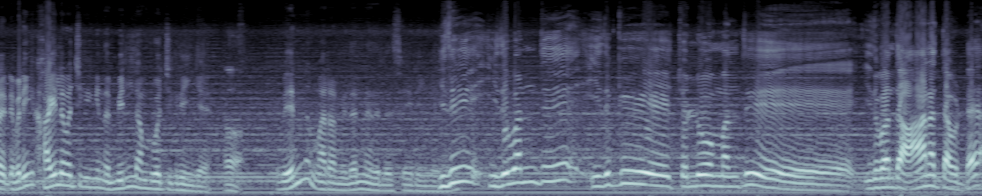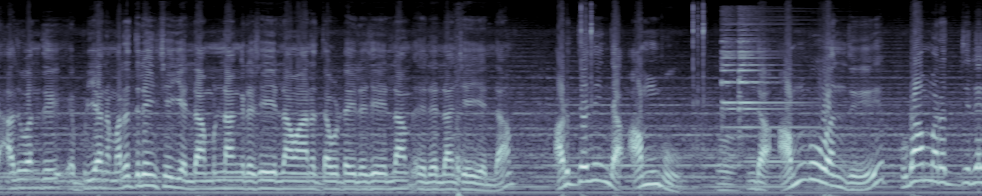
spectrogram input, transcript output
ரைட் இப்போ நீங்கள் கையில் வச்சுக்கிறீங்க இந்த பில் நம்பு வச்சுக்கிறீங்க. இது என்ன மரம்? இது என்ன இதில் செய்கிறீங்க இது இது வந்து இதுக்கு சொல்லுவோம் வந்து இது வந்து ஆனத்தை விட்ட அது வந்து எப்படியான மரத்துலேயும் செய்யலாம் முன்னாங்கிற செய்யலாம் ஆனத்தை விட்ட இதில் செய்யலாம் இதிலெல்லாம் செய்யலாம். அடுத்தது இந்த அம்பு. இந்த அம்பு வந்து புடா மரத்தில்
